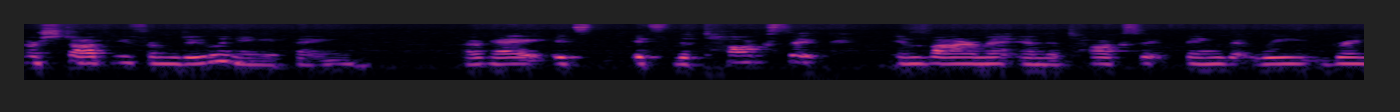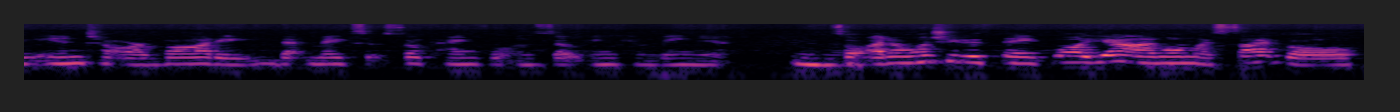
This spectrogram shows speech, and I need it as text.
or stop you from doing anything. Okay, it's it's the toxic environment and the toxic thing that we bring into our body that makes it so painful and so inconvenient. Mm-hmm. So I don't want you to think, well, yeah, I'm on my cycle,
